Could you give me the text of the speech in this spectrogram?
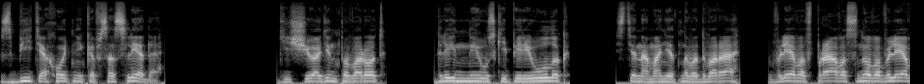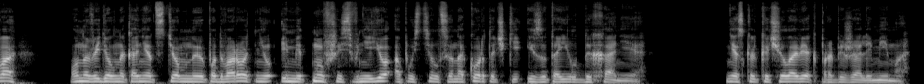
сбить охотников со следа. Еще один поворот, длинный узкий переулок, стена монетного двора, влево-вправо, снова влево. Он увидел, наконец, темную подворотню и, метнувшись в нее, опустился на корточки и затаил дыхание. Несколько человек пробежали мимо.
